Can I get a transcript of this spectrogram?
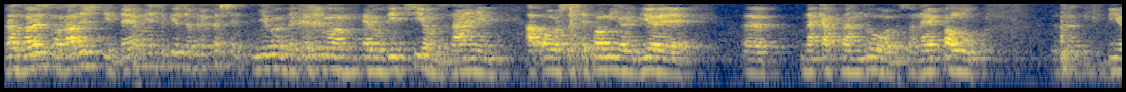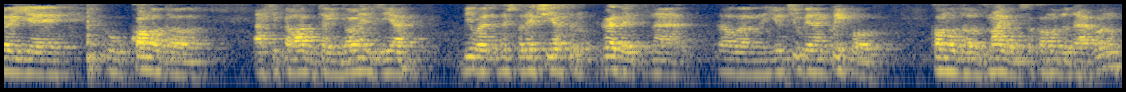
Razgovarali smo o različitim temama, ja sam bio zaprepašćen njegovim, da kažemo, erudicijom, znanjem, a ovo što ste pominjali, bio je e, na Katmandu, odnosno Nepalu, e, bio je u Komodo arhipelagu, to je Indonezija, bilo je nešto reći, ja sam gledao na ovom YouTube jedan klip o Komodo zmaju, odnosno Komodo dragonu,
